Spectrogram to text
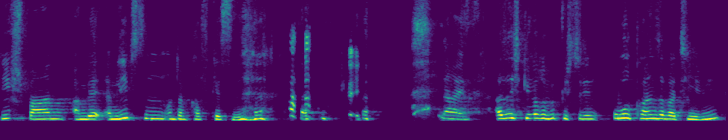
die sparen am, am liebsten unterm Kopfkissen. Nein, also ich gehöre wirklich zu den Urkonservativen.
